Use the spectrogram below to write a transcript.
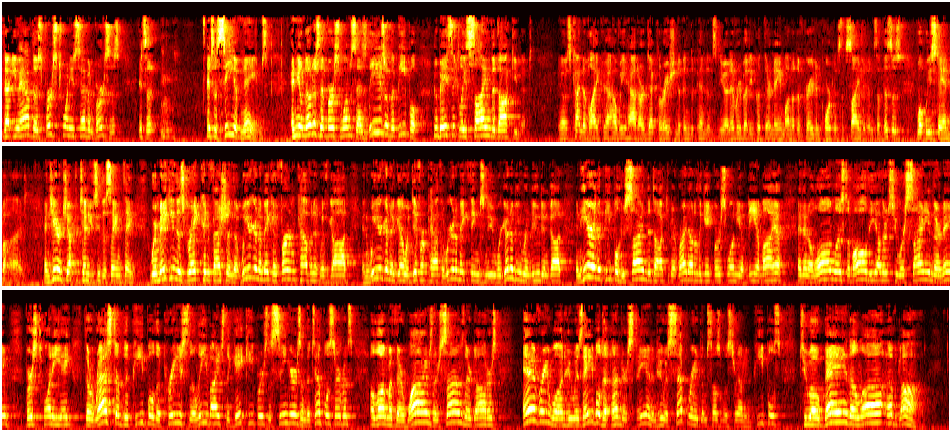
that you have those first 27 verses. It's a, it's a sea of names. And you'll notice that verse 1 says, these are the people who basically signed the document. You know, it's kind of like how we had our Declaration of Independence, and you had everybody put their name on it of great importance that signed it and said, This is what we stand behind. And here in chapter 10, you see the same thing. We're making this great confession that we are going to make a firm covenant with God and we are going to go a different path and we're going to make things new. We're going to be renewed in God. And here are the people who signed the document right out of the gate. Verse 1, you have Nehemiah and then a long list of all the others who were signing their name. Verse 28, the rest of the people, the priests, the Levites, the gatekeepers, the singers, and the temple servants, along with their wives, their sons, their daughters, everyone who is able to understand and who has separated themselves from the surrounding peoples to obey the law of God,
